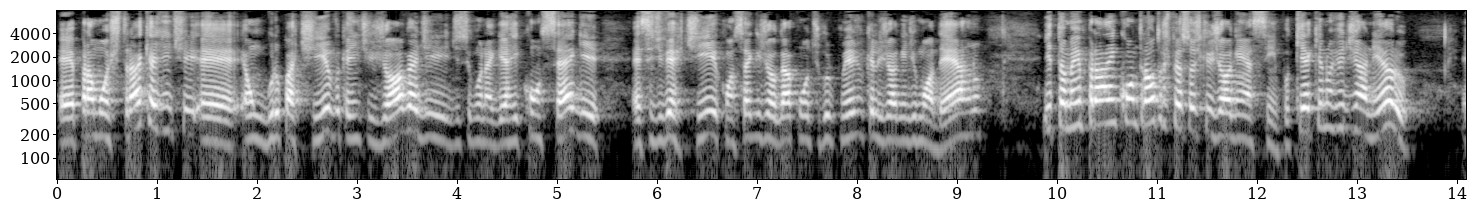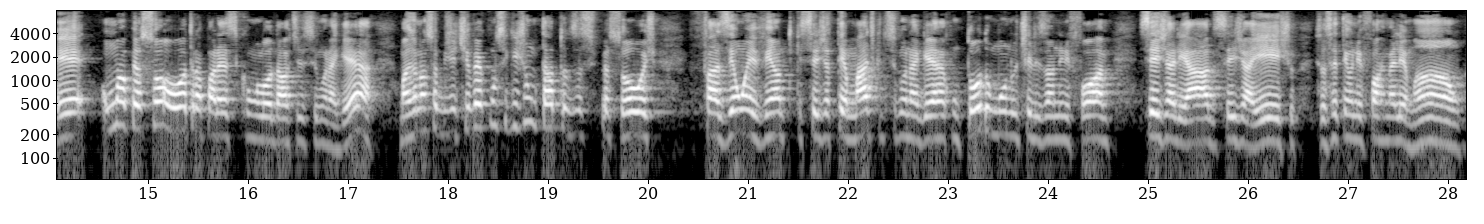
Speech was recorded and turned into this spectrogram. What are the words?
é, para mostrar que a gente é, é, um grupo ativo, que a gente joga de, de Segunda Guerra e consegue é, se divertir, consegue jogar com outros grupos, mesmo que eles joguem de moderno. E também para encontrar outras pessoas que joguem assim, porque aqui no Rio de Janeiro é, uma pessoa ou outra aparece com o loadout de Segunda Guerra, mas o nosso objetivo é conseguir juntar todas essas pessoas, fazer um evento que seja temático de Segunda Guerra, com todo mundo utilizando uniforme, seja aliado, seja eixo, se você tem uniforme alemão,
